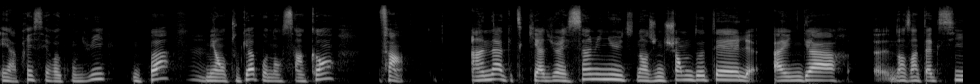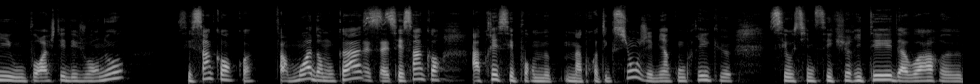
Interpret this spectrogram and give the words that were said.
Et après, c'est reconduit ou pas. Hmm. Mais en tout cas, pendant 5 ans, enfin, un acte qui a duré 5 minutes dans une chambre d'hôtel, à une gare, euh, dans un taxi ou pour acheter des journaux, c'est 5 ans, quoi. Enfin, moi, dans mon cas, Ouais, c'est 5 ans. Après, c'est pour me- ma protection. J'ai bien compris que c'est aussi une sécurité d'avoir euh,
